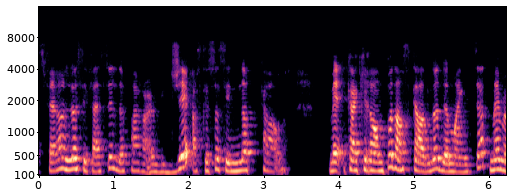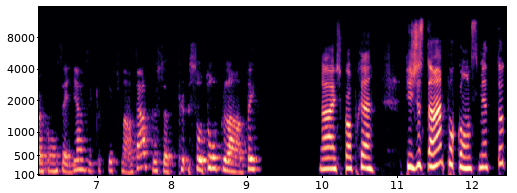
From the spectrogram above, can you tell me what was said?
différent. Là, c'est facile de faire un budget parce que ça, c'est notre cadre. Mais quand ils ne rentrent pas dans ce cadre-là de mindset, même un conseiller en sécurité financière peut s'auto-planter. Ah, je comprends. Puis justement, pour qu'on se mette tous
